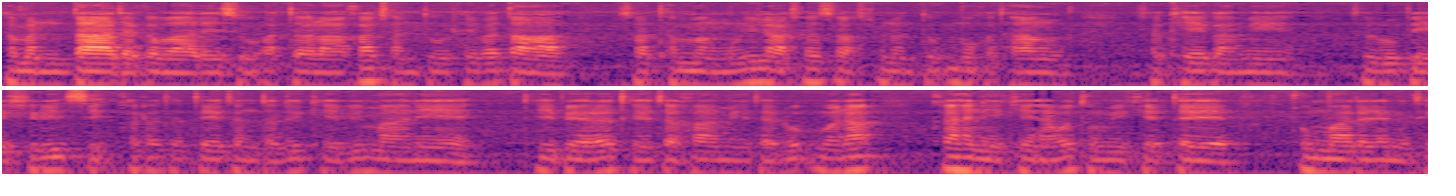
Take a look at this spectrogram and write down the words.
สมันตาจักรวาเลสุอัตตราข้าฉันตุเทวตา สัทธมังมุนิราชสัสสุนันตุโมกทังสกเคกาเมทรูเปคิริสิครตเตจันตลิเควิมาเนทีเปรเถจคามีแต่รุวนะข้าหนีเคหาวัตถุมีเคเตทุมมาดายันเท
